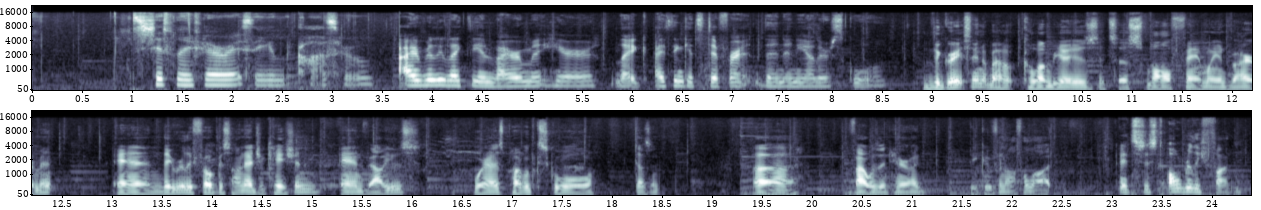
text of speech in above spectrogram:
it's just my favorite thing in the classroom. I really like the environment here. Like I think it's different than any other school. The great thing about Columbia is it's a small family environment and they really focus on education and values, whereas public school doesn't. Uh, if I wasn't here, I'd be goofing off a lot. It's just all really fun.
